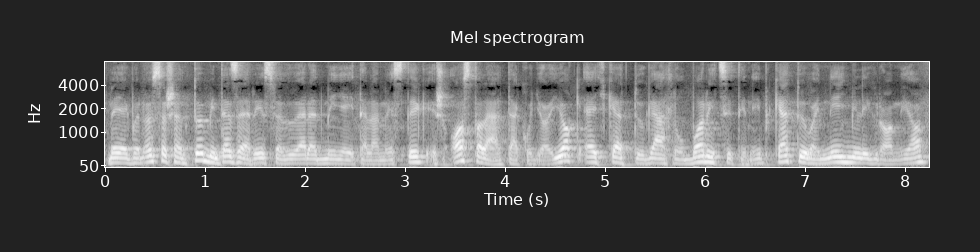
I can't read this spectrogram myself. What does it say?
melyekben összesen több mint ezer résztvevő eredményeit elemezték, és azt találták, hogy a JAK 1-2 gátló baricitinib 2 vagy 4 mg-ja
